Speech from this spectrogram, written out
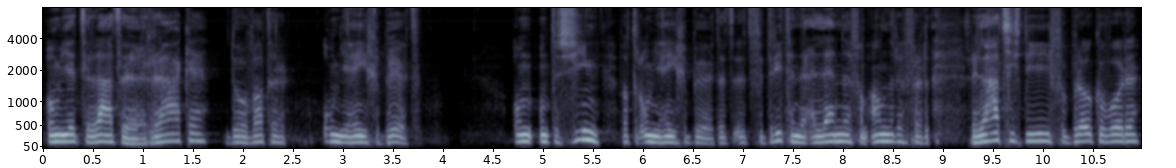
Om je te laten raken door wat er om je heen gebeurt. Om, om te zien wat er om je heen gebeurt. Het, het verdriet en de ellende van anderen. Relaties die verbroken worden.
